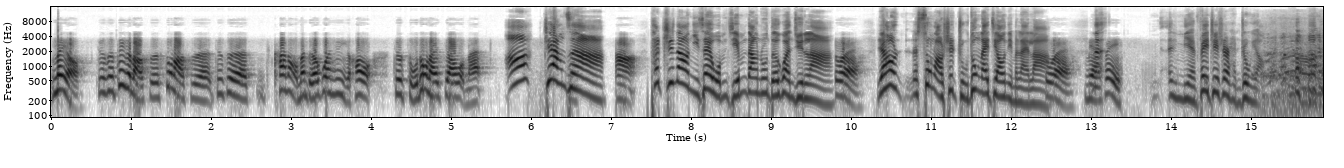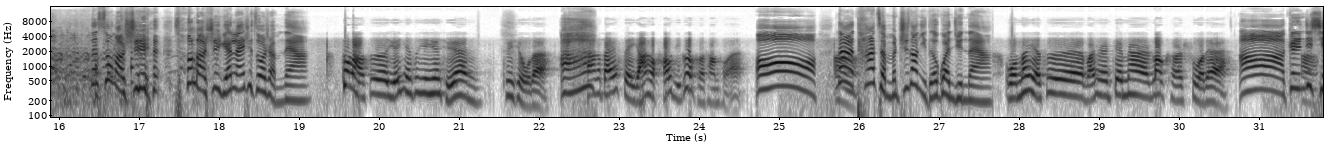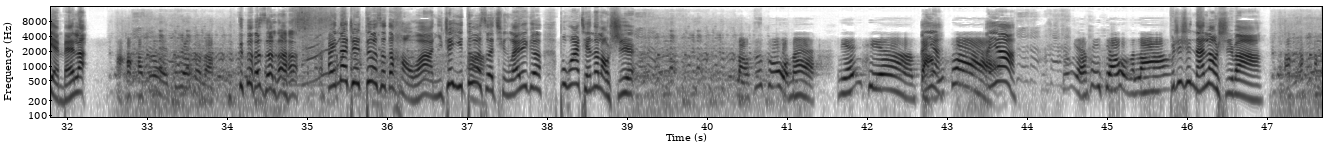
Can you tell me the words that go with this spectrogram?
没有，就是这个老师宋老师，就是看到我们得冠军以后，就主动来教我们啊，这样子啊？啊。他知道你在我们节目当中得冠军啦，对然后呃宋老师主动来教你们来啦。对，免费。呃，免费这事儿很重要。那宋老师，宋老师原来是做什么的呀？宋老师原先是音乐学院退休的啊，在沈阳有好几个合唱团。哦，那啊他怎么知道你得冠军的呀？我们也是完事儿见面唠嗑说的，啊，跟人家啊显摆了，啊，对，嘚瑟了。嘚瑟了。哎，那这嘚瑟的好啊！你这一嘚瑟，请来了一个不花钱的老师。老师说我们年轻，长得帅，哎呀，就免费教我们啦。不是是男老师吧？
